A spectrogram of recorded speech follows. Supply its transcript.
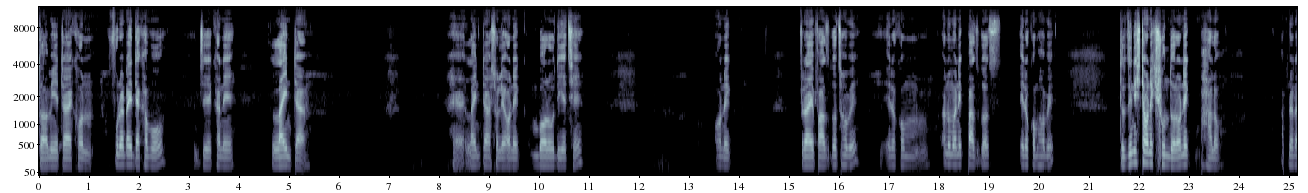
তো আমি এটা এখন পুরাটাই দেখাবো যে এখানে লাইনটা হ্যাঁ লাইনটা আসলে অনেক বড় দিয়েছে। অনেক, প্রায় পাঁচ গজ হবে, এরকম আনুমানিক পাঁচ গজ এরকম হবে। তো জিনিসটা অনেক সুন্দর, অনেক ভালো। আপনারা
